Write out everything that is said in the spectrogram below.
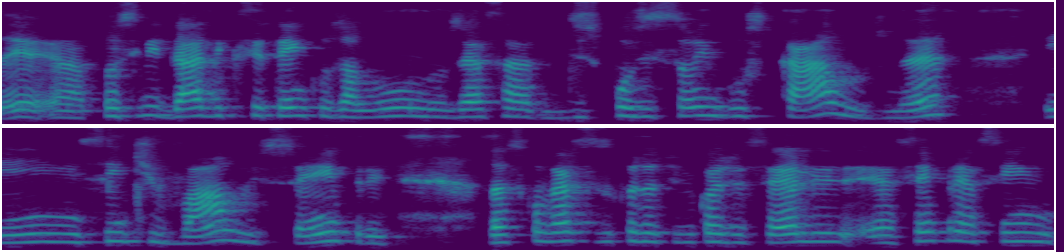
é, a proximidade que se tem com os alunos, essa disposição em buscá-los, né? E incentivá-los sempre. Das conversas que eu já tive com a Gisele, é sempre assim,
